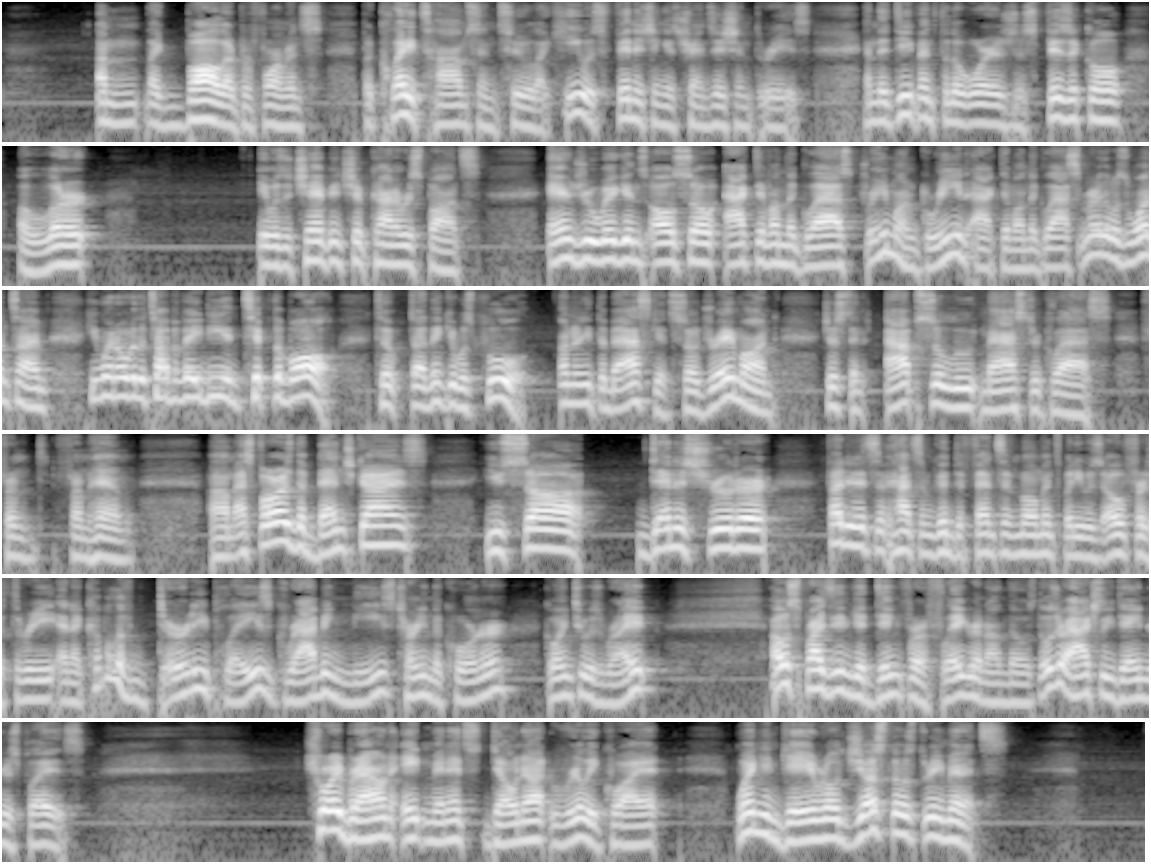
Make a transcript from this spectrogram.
um, like baller performance. But Klay Thompson too. Like he was finishing his transition threes, and the defense for the Warriors just physical, alert. It was a championship kind of response. Andrew Wiggins also active on the glass. Draymond Green active on the glass. Remember, there was one time he went over the top of AD and tipped the ball to, I think it was Poole underneath the basket. So Draymond, just an absolute masterclass from from him. Um, as far as the bench guys, you saw Dennis Schroeder. I thought he some, had some good defensive moments, but he was 0 for 3 and a couple of dirty plays, grabbing knees, turning the corner, going to his right. I was surprised he didn't get dinged for a flagrant on those. Those are actually dangerous plays. Troy Brown, eight minutes. Donut, really quiet. Wenyen Gabriel, just those three minutes.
